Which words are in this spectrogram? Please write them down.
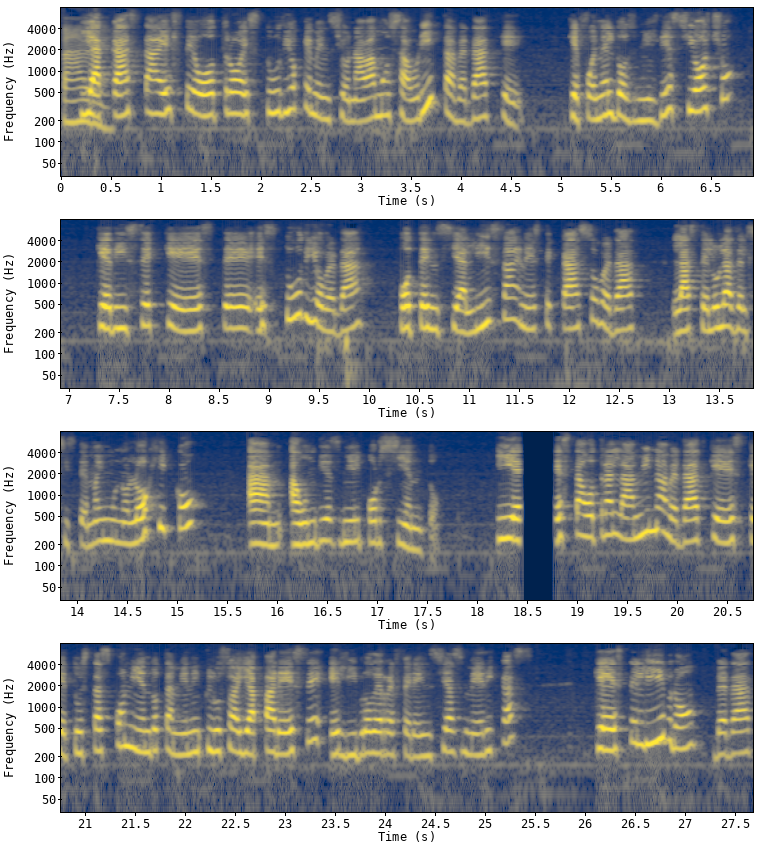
padre. Y acá está este otro estudio que mencionábamos ahorita, ¿verdad?, que, que fue en el 2018, que dice que este estudio, ¿verdad?, potencializa en este caso, ¿verdad?, las células del sistema inmunológico a un 10 mil por ciento. Y esta otra lámina, ¿verdad? Que es que tú estás poniendo también, incluso ahí aparece el libro de referencias médicas, que este libro, ¿verdad?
